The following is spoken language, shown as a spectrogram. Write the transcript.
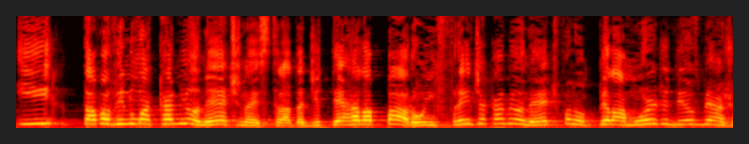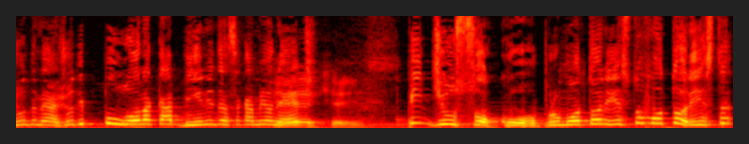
e tava vindo uma caminhonete na estrada de terra, ela parou em frente à caminhonete, falou, pelo amor de Deus, me ajuda, me ajuda, e pulou na cabine dessa que, caminhonete. que é isso? Pediu socorro pro motorista, o motorista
